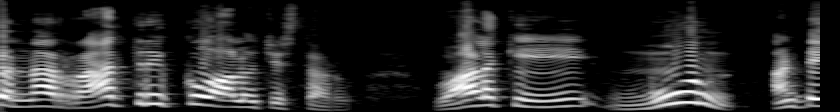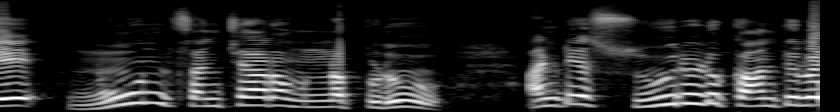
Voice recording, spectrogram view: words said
కన్నా రాత్రి ఎక్కువ ఆలోచిస్తారు. వాళ్ళకి మూన్ అంటే మూన్ సంచారం ఉన్నప్పుడు అంటే సూర్యుడు కాంతిలో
